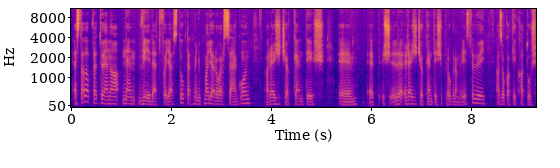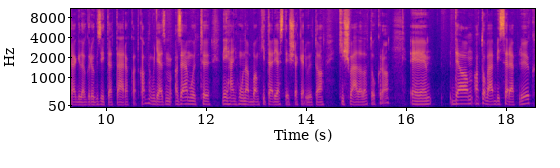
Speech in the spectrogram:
Ezt alapvetően a nem védett fogyasztók, tehát mondjuk Magyarországon a rezsicsökkentés rezsicsökkentési program résztvevői, azok, akik hatóságilag rögzített árakat kapnak. Ugye ez az elmúlt néhány hónapban kiterjesztésre került a kisvállalatokra de a, a további szereplők,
